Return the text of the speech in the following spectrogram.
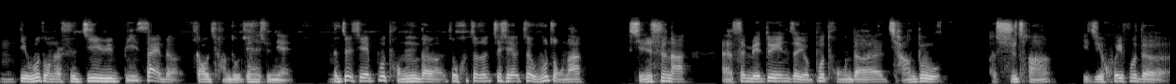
嗯，第五种呢是基于比赛的高强度间歇训练。那这些不同的，就这这些这五种呢形式呢，呃，分别对应着有不同的强度、时长以及恢复的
